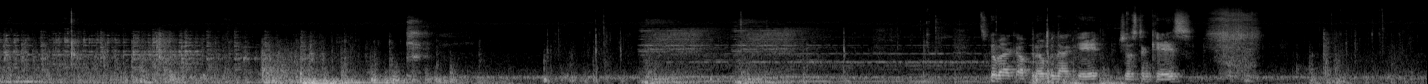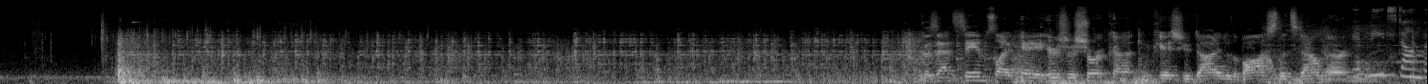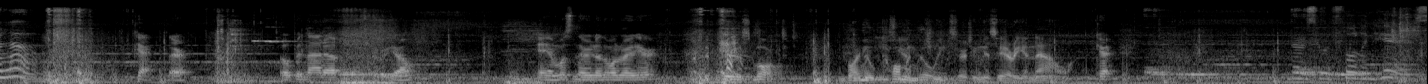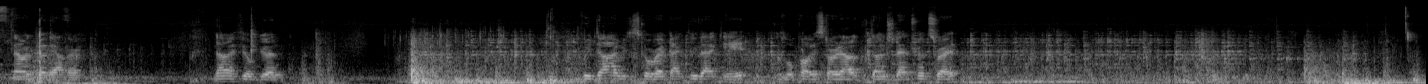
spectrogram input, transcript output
Let's go back up and open that gate, just in case. That seems like, hey, here's your shortcut in case you die to the boss that's down there. It leads down below. Okay, there. Open that up. There we go. And wasn't there another one right here? The door is locked. By no common going key. searching this area now. Okay, Those who are falling here. now we can go down there. Now I feel good. If we die, we just go right back through that gate, because we'll probably start out at the dungeon entrance, right?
